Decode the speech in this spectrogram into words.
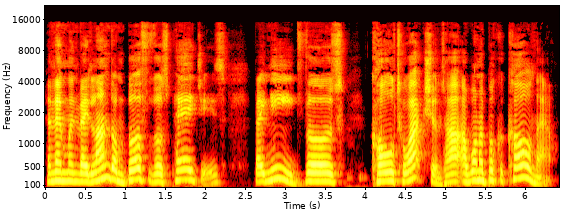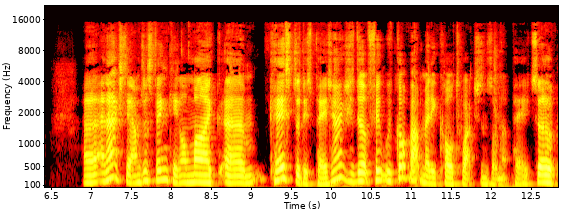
And then when they land on both of those pages, they need those call to actions. I, I want to book a call now. Uh, and actually, I'm just thinking on my um, case studies page, I actually don't think we've got that many call to actions on that page. So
